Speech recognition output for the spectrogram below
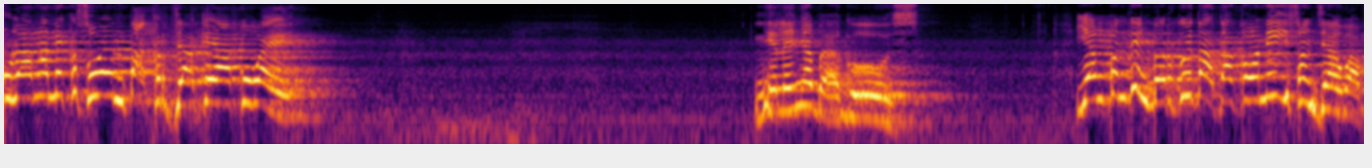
ulangannya kesuwen tak kerja kayak aku wae. Nilainya bagus. Yang penting baru tak takoni ison jawab.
